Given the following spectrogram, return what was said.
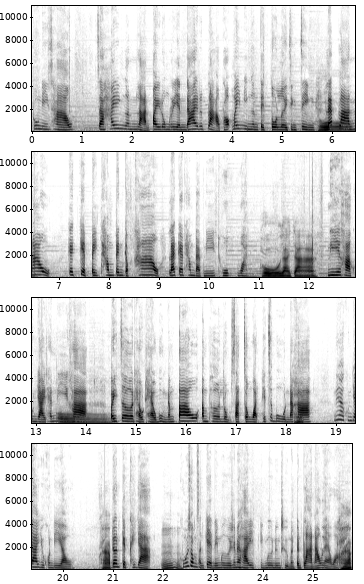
พรุ่งนี้เช้า จะให้เงินหลานไปโรงเรียนได้หรือเปล่า เพราะไม่มีเงินติดตัวเลยจริงโธ่ๆและปลาเน่า แกเก็บไปทำเป็นกับข้าว และแกทำแบบนี้ทุกวันโถยายจ๋านี่ค่ะ คุณยายท่านนี้ค่ะ โอ้ ไปเจอแถวแถวบุ่งน้ำเต้าอำเภอหล่มสักจังหวัดเพชรบูรณ์นะคะเนี่ยคุณยายอยู่คนเดียว ครับเดินเก็บขยะ อืมคุณผู้ชมสังเกตในมือใช่ไหมคะ อีกอีกมือนึงถือเหมันเป็นปลาเน่าแล้วอะครับ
